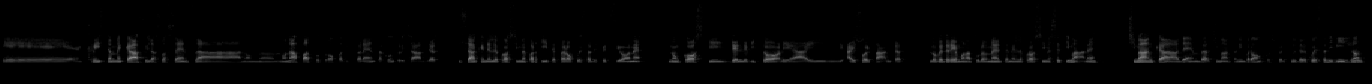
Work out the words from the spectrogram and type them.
E Christian McCaffrey, la sua assenza non, non, ha fatto troppa differenza contro i Chargers, chissà che nelle prossime partite però questa defezione non costi delle vittorie ai, ai suoi Panthers, lo vedremo naturalmente nelle prossime settimane. Ci manca Denver, ci mancano i Broncos per chiudere questa division.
